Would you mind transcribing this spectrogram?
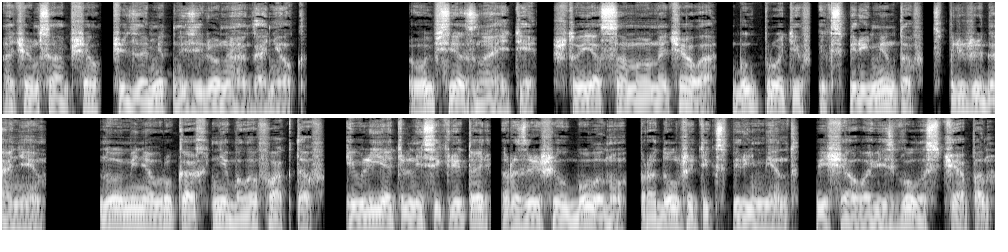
о чем сообщал чуть заметный зеленый огонек. Вы все знаете, что я с самого начала был против экспериментов с прижиганием. Но у меня в руках не было фактов, и влиятельный секретарь разрешил Болону продолжить эксперимент, вещал во весь голос Чапан.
